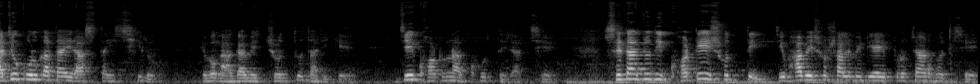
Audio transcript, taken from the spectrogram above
আজও কলকাতায় রাস্তায় ছিল এবং আগামী চোদ্দ তারিখে যে ঘটনা ঘটতে যাচ্ছে, সেটা যদি ঘটে সত্যি, যেভাবে সোশ্যাল মিডিয়ায় প্রচার হচ্ছে,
